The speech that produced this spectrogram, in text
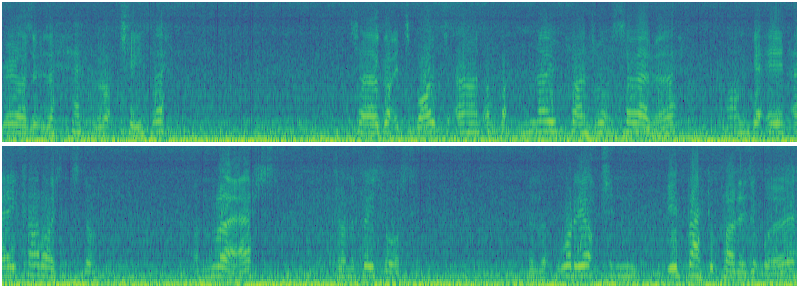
realised it was a heck of a lot cheaper. So I got into bikes and I've got no plans whatsoever on getting a car licence done. Unless I join the police force. One of the options, your backup plan as it were,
